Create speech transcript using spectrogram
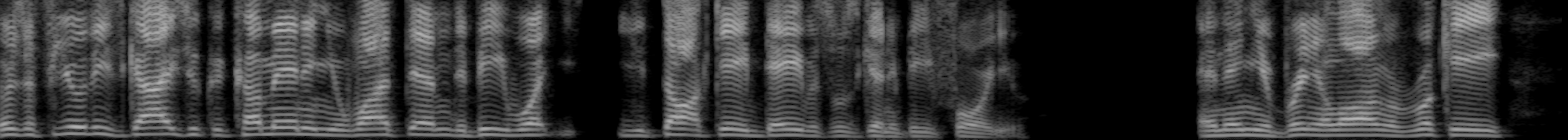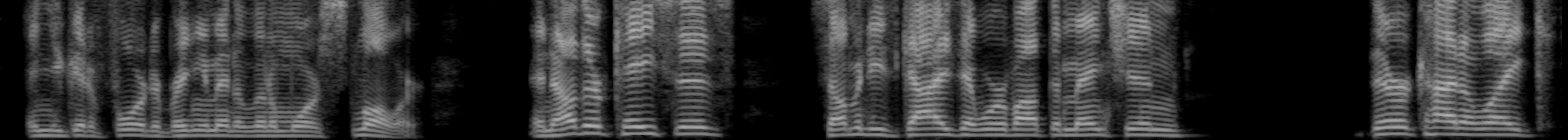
there's a few of these guys who could come in and you want them to be what you thought Gabe Davis was going to be for you. And then you bring along a rookie and you could afford to bring him in a little more slower. In other cases, some of these guys that we're about to mention, they're kind of like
